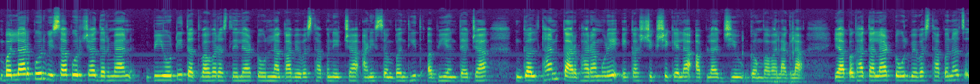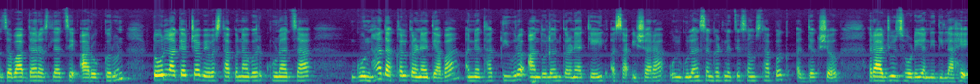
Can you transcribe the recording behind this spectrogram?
बल्लारपूर विसापूरच्या दरम्यान बीओटी तत्वावर असलेल्या टोलनाका व्यवस्थापनेच्या आणि संबंधित अभियंत्याच्या गलथान कारभारामुळे एका शिक्षिकेला आपला जीव गमवावा लागला. या अपघाताला टोल व्यवस्थापनच जबाबदार असल्याचे आरोप करून टोलनाक्याच्या व्यवस्थापनावर खुणाचा गुन्हा दाखल करण्यात यावा अन्यथा तीव्र आंदोलन करण्यात येईल असा इशारा उलगुलान संघटनेचे संस्थापक अध्यक्ष राजू झोडे यांनी दिला आहे.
